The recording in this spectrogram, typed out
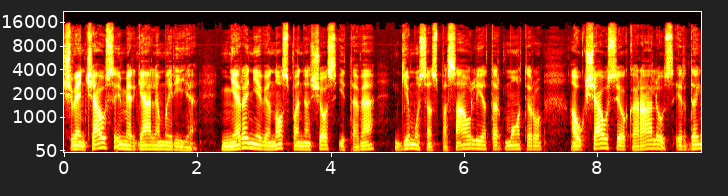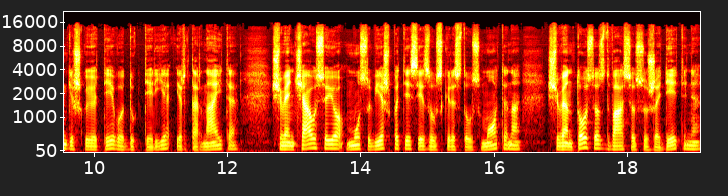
Švenčiausiai mergelė Marija, nėra nie vienos panašios į tave, gimusios pasaulyje tarp moterų, aukščiausiojo karaliaus ir dangiškojo tėvo dukterie ir tarnaitė, švenčiausiojo mūsų viešpaties Jėzaus Kristaus motina, šventosios dvasios sužadėtinė,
